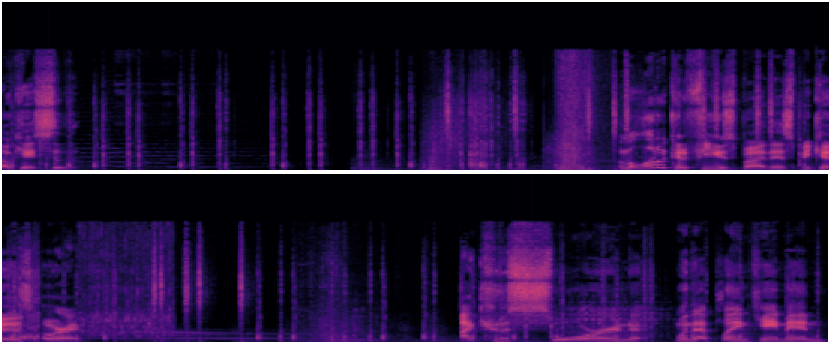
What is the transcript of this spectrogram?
Okay, so... I'm a little confused by this because... Alright. I could have sworn when that plane came in,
